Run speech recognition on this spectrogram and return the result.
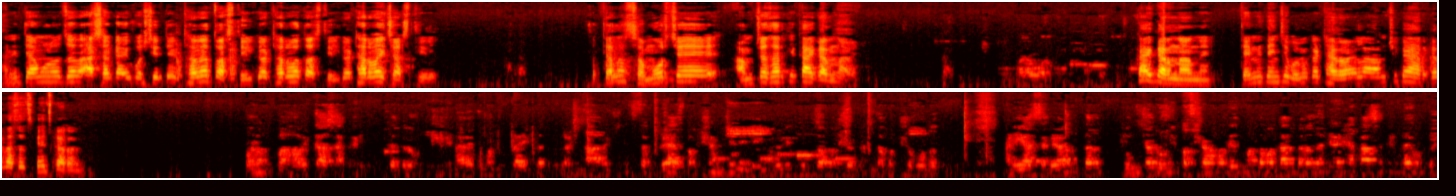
आणि त्यामुळं जर अशा काही गोष्टी ते ठरत असतील किंवा ठरवत असतील किंवा ठरवायच्या असतील तर त्याला समोरचे आमच्यासारखे काय करणार आहे? काय करणार नाही? त्यांनी त्यांची भूमिका ठरवायला आमची काय हरकत असंच काहीच कारण आणि या सगळ्यानंतर तुमच्या दोन्ही पक्षांमध्येच आणि आता असं निर्णय होतोय.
